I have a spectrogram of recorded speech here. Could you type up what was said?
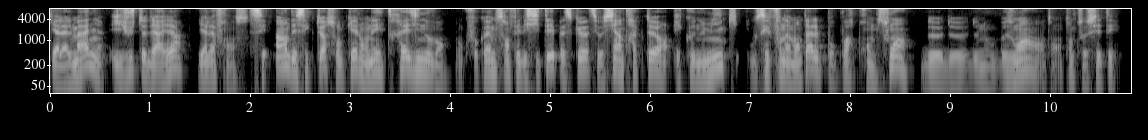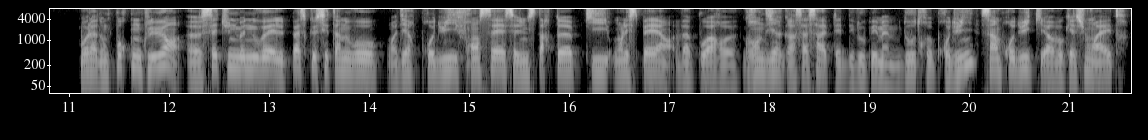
il y a l'Allemagne et juste derrière, il y a la France. C'est un des secteurs sur lequel on est très innovant. Donc il faut quand même s'en féliciter parce que c'est aussi un tracteur économique où c'est fondamental pour pouvoir prendre soin de, nos besoins en tant que société. Voilà, donc pour conclure, euh, c'est une bonne nouvelle parce que c'est un nouveau, on va dire, produit français, c'est une start-up qui, on l'espère, va pouvoir euh, grandir grâce à ça et peut-être développer même d'autres produits. C'est un produit qui a vocation à être,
